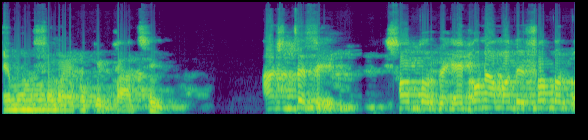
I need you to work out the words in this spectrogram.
এমন সময় অপেক্ষা আছে। আসতেছে। সতর্ক, এখন আমাদের সতর্ক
